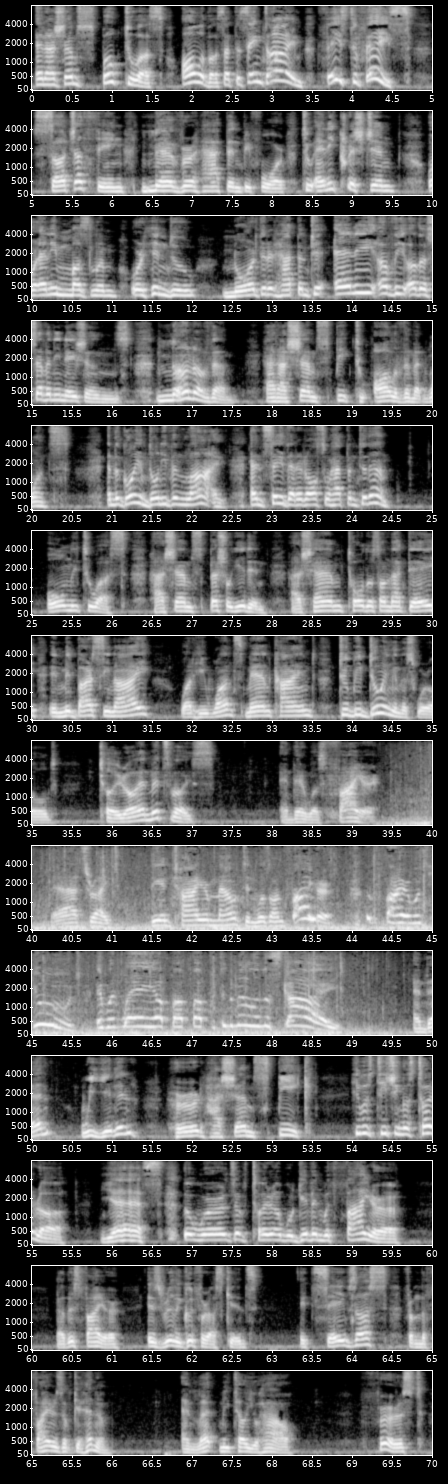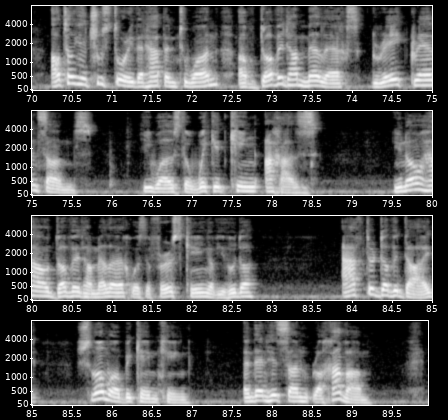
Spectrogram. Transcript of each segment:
And Hashem spoke to us, all of us, at the same time, face to face. Such a thing never happened before to any Christian or any Muslim or Hindu, nor did it happen to any of the other 70 nations. None of them had Hashem speak to all of them at once. And the Goyim don't even lie and say that it also happened to them. Only to us, Hashem's special Yidden, Hashem told us on that day in Midbar Sinai what He wants mankind to be doing in this world Torah and mitzvahs. And there was fire. That's right. The entire mountain was on fire. The fire was huge. It went way up, up, up to the middle of the sky. And then we Yidden heard Hashem speak. He was teaching us Torah. Yes, the words of Torah were given with fire. Now, this fire is really good for us kids. It saves us from the fires of Gehenna. And let me tell you how. First, I'll tell you a true story that happened to one of David HaMelech's great grandsons. He was the wicked King Achaz. You know how David Hamelech was the first king of Yehuda? After David died, Shlomo became king, and then his son Rehavam,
